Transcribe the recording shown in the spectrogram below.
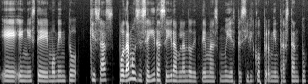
eh, en este momento. Quizás podamos de seguida seguir hablando de temas muy específicos, pero mientras tanto,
